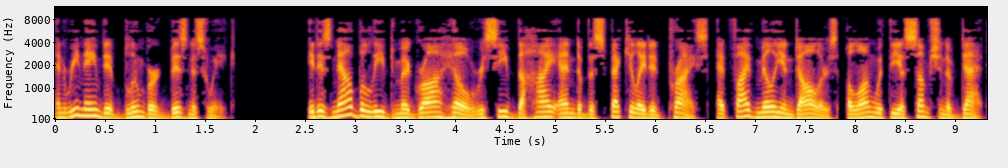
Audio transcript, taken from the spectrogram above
and renamed it Bloomberg Businessweek. It is now believed McGraw-Hill received the high end of the speculated price, at $5 million, along with the assumption of debt.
